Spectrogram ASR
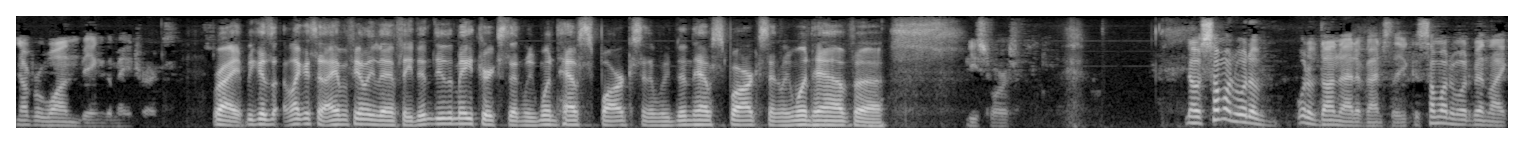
Number one being the Matrix. Right, because like I said, I have a feeling that if they didn't do the Matrix, then we wouldn't have Sparks, and if we didn't have Sparks, then we wouldn't have. Uh... Beast Wars. No, someone would have would have done that eventually, because someone would have been like,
